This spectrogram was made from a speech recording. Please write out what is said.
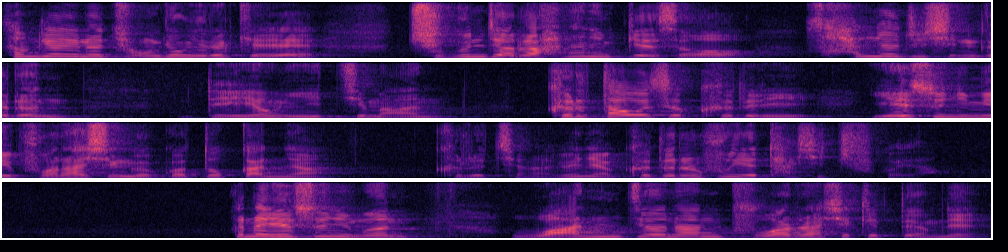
성경에는 종종 이렇게 죽은 자를 하나님께서 살려주신 그런 내용이 있지만 그렇다고 해서 그들이 예수님이 부활하신 것과 똑같냐? 그렇지 않아요. 왜냐? 그들은 후에 다시 죽어요. 그러나 예수님은 완전한 부활을 하셨기 때문에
